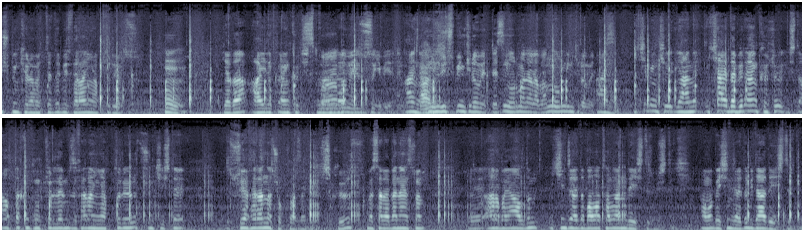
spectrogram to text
3000 kilometrede bir falan yaptırıyoruz. Hmm. Ya da aylık en kötü Bu araba ihtimalle. mevzusu gibi yani. Aynen. Aynen. Bunun 3000 kilometresi normal arabanın 10.000 kilometresi. Aynen. 2000 ki yani 2 ayda bir en kötü işte alt takım kontrollerimizi falan yaptırıyoruz. Çünkü işte suya falan da çok fazla girip çıkıyoruz. Mesela ben en son e, arabayı aldım. ikinci ayda balatalarını değiştirmiştik. Ama 5. ayda bir daha değiştirdim.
